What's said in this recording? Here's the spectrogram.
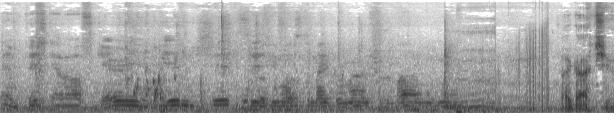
Damn, fish got all scary and hid and shit. Says he wants to make a run for the bottom again. I got you.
